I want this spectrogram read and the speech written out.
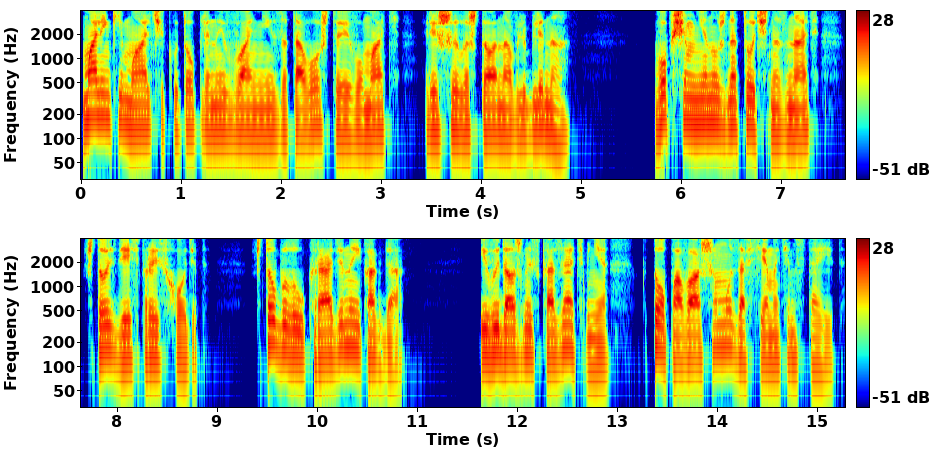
маленький мальчик, утопленный в ванне из-за того, что его мать решила, что она влюблена. В общем, мне нужно точно знать, что здесь происходит, что было украдено и когда. И вы должны сказать мне, кто, по-вашему, за всем этим стоит.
